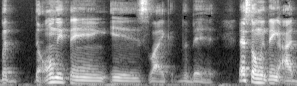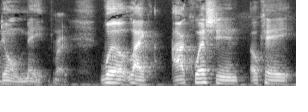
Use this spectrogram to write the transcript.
but the only thing is like the bed. That's the only thing I don't make. Right. Well, like I question, okay,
